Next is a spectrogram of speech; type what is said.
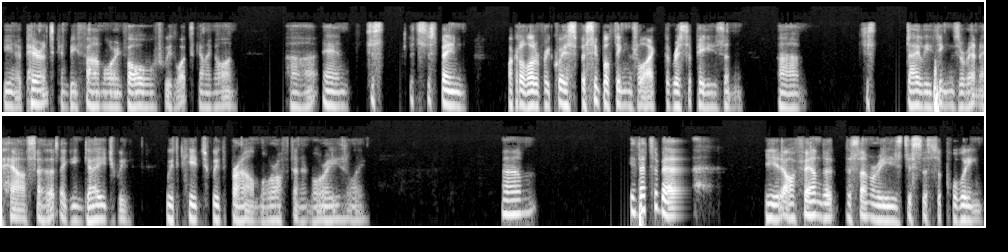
you know parents can be far more involved with what's going on uh, and just it's just been I got a lot of requests for simple things like the recipes and um, just daily things around the house so that they can engage with with kids with braille more often and more easily. Um, yeah, that's about it. I found that the summary is just the supporting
